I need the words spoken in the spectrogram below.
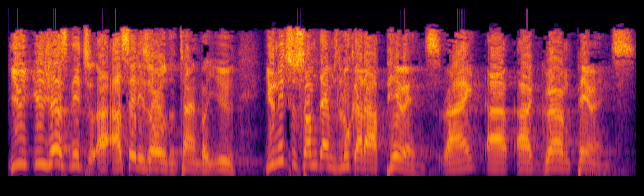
you, you just need to, I, I, say this all the time, but you, you need to sometimes look at our parents, right? Our, our grandparents.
